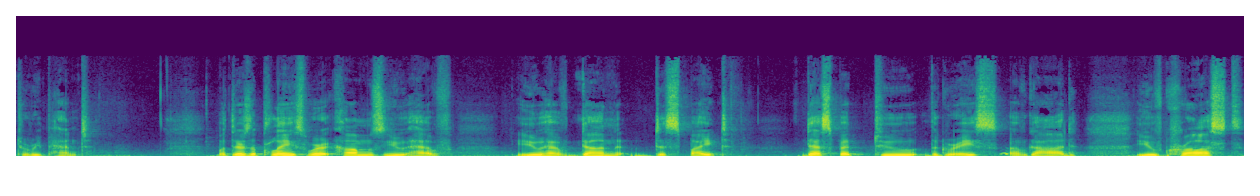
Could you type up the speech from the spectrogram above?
to repent. But there's a place where it comes you have you have done despite despot to the grace of God. You've crossed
